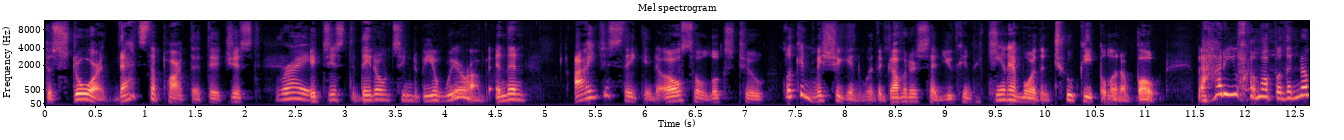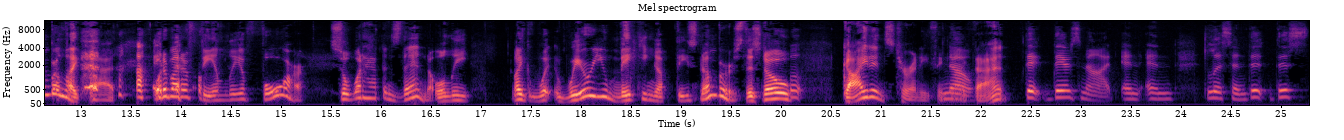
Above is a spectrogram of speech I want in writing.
the store that's the part that they're just right it just they don't seem to be aware of and then I just think it also looks to look in Michigan where the governor said you can can't have more than two people in a boat. Now, how do you come up with a number like that? what about a family of four? So what happens then? Only like wh- where are you making up these numbers? There's no well, guidance to anything no, like that. Th- there's not. And and listen, th- this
